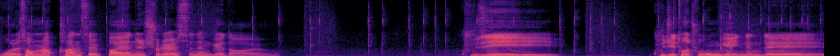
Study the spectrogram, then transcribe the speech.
월성락한 쓸 바에는 슈렐 쓰는 게 나아요. 굳이 굳이 더 좋은 게 있는데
